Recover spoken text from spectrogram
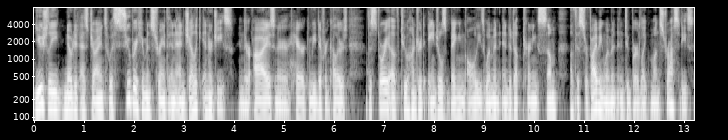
Usually noted as giants with superhuman strength and angelic energies. In their eyes and their hair can be different colors. The story of 200 angels banging all these women ended up turning some of the surviving women into bird like monstrosities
